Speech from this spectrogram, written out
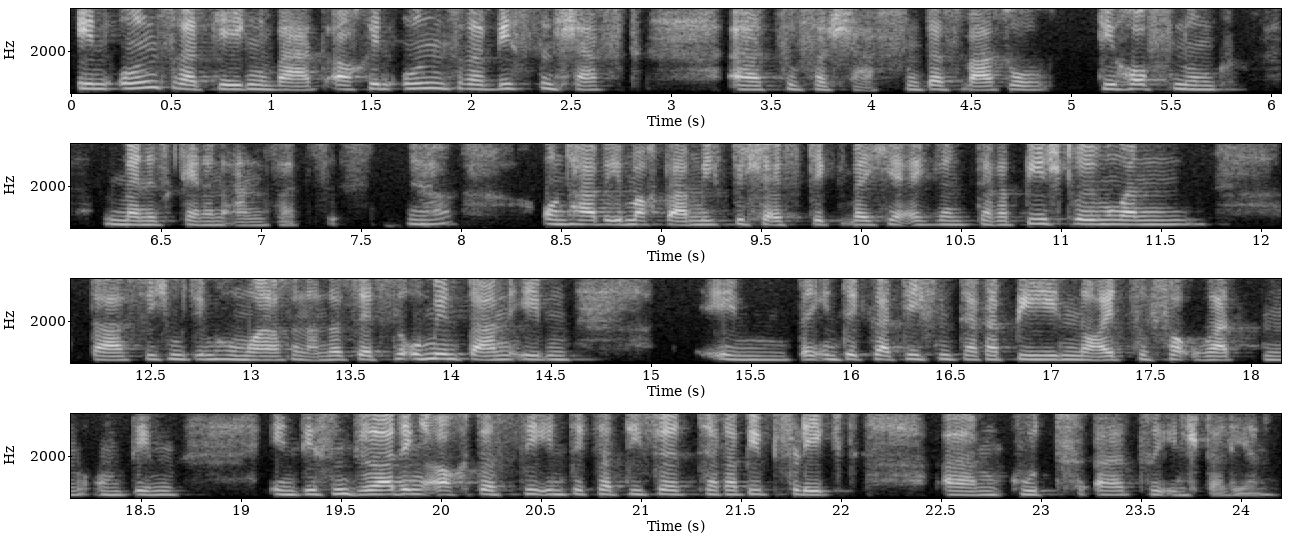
in unserer Gegenwart, auch in unserer Wissenschaft äh, zu verschaffen. Das war so die Hoffnung meines kleinen Ansatzes. Ja? Und habe eben auch damit beschäftigt, welche eigenen Therapieströmungen da sich mit dem Humor auseinandersetzen, um ihn dann eben in der integrativen Therapie neu zu verorten und ihm in diesem Wording auch, dass die integrative Therapie pflegt, ähm, gut äh, zu installieren.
